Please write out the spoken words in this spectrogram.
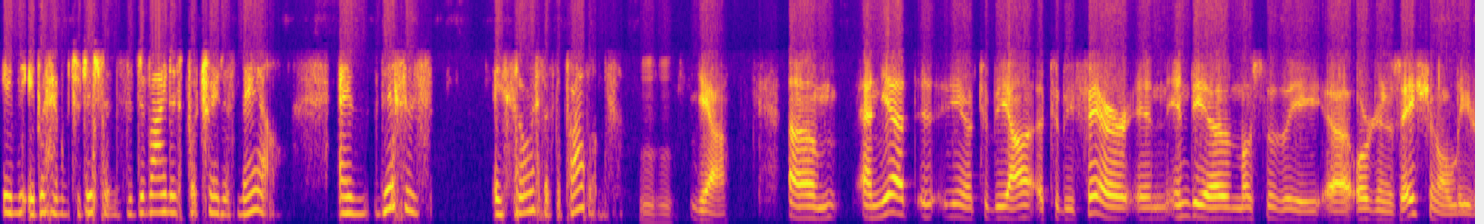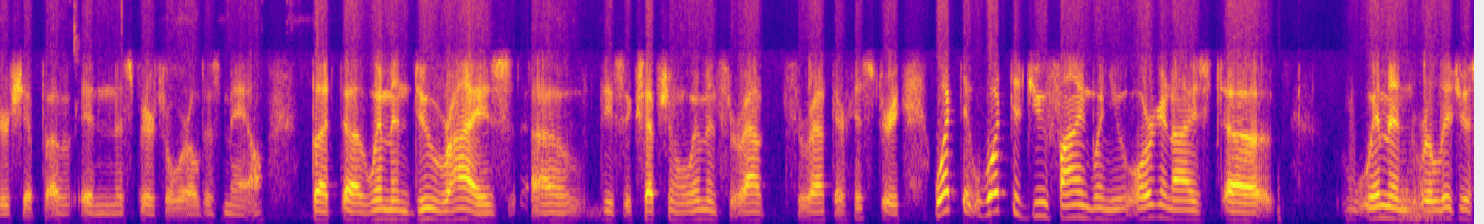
in the Abrahamic traditions. The divine is portrayed as male. And this is a source of the problems. Mm-hmm. Yeah. Um, and yet, uh, you know, to be uh, to be fair, in India, most of the uh, organizational leadership of in the spiritual world is male, but uh, women do rise. Uh, these exceptional women throughout throughout their history. What did, what did you find when you organized uh, women religious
